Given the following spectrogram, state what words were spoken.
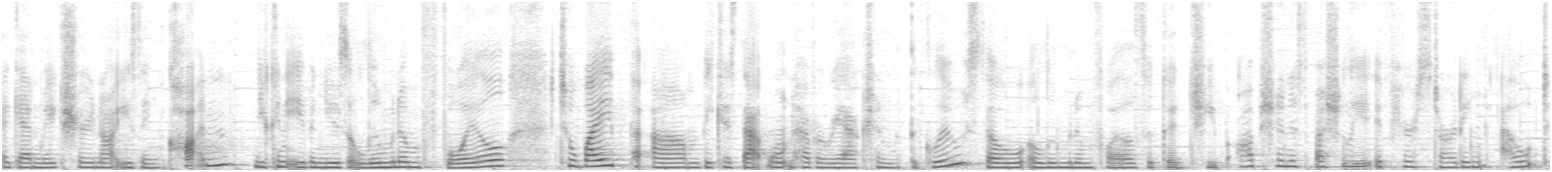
again make sure you're not using cotton. You can even use aluminum foil to wipe um, because that won't have a reaction with the glue. So aluminum foil is a good cheap option especially if you're starting out.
